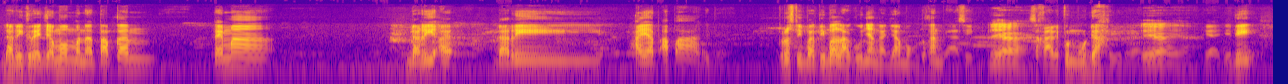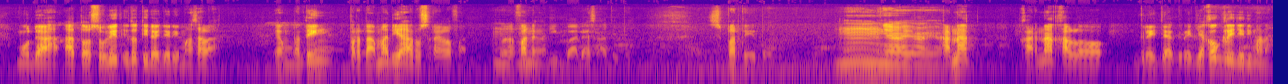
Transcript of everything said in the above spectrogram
dari gerejamu menetapkan tema dari ay- dari ayat apa gitu. Terus tiba-tiba lagunya nggak nyambung, itu kan gak asik. Iya. Sekalipun mudah gitu kan. Iya, iya. Ya, jadi mudah atau sulit itu tidak jadi masalah. Yang penting pertama dia harus relevan. Relevan Mhm. dengan ibadah saat itu. Seperti itu. Hmm, ya, ya, ya. Karena karena kalau gereja-gereja, kau gereja di mana?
